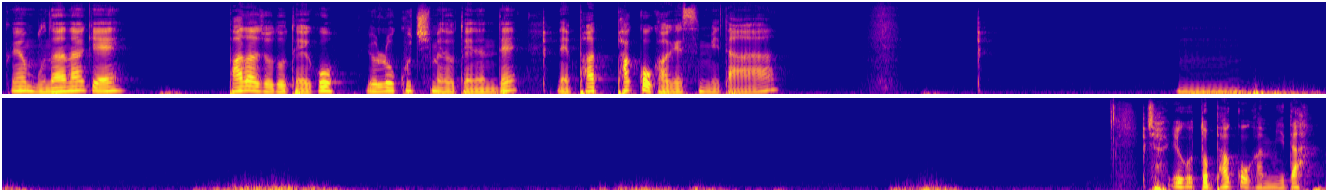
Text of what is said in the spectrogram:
그냥 무난하게 받아줘도 되고, 요로 굳히면 되는데, 네, 받, 받고 가겠습니다. 음. 자, 이것도 받고 갑니다.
